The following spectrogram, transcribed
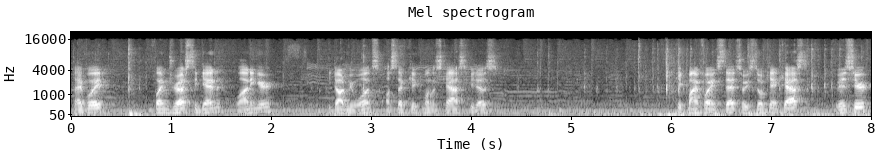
Nightblade. Flame dressed again. Lining here. He dodged me once. I'll step kick him on this cast if he does. Kick my play instead so he still can't cast. Viz here.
